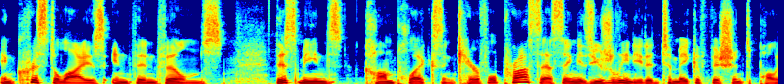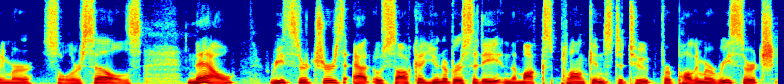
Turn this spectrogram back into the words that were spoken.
and crystallize in thin films. This means complex and careful processing is usually needed to make efficient polymer solar cells. Now, researchers at Osaka University and the Max Planck Institute for Polymer Research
